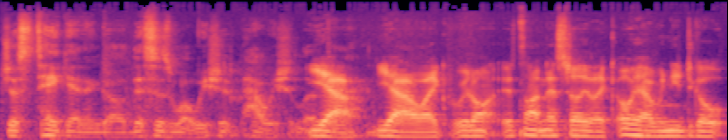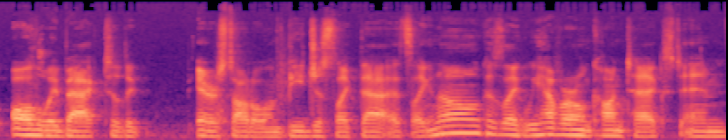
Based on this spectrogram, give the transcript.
Just take it and go. This is what we should, how we should live. yeah today." yeah like we don't it's not necessarily like oh yeah we need to go all the way back to the aristotle and be just like that it's like no because like we have our own context and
